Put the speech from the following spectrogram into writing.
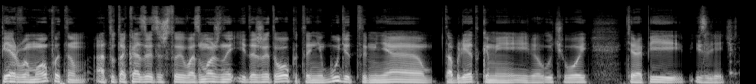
первым опытом. А тут оказывается, что, возможно, и даже этого опыта не будет. Меня таблетками или лучевой терапией излечит.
